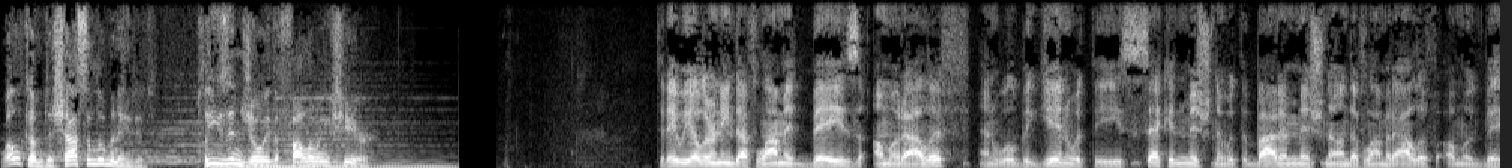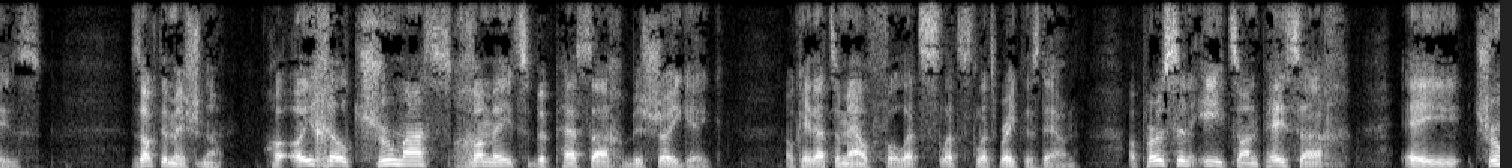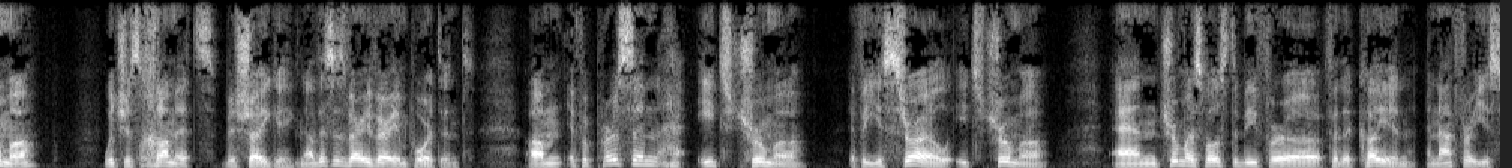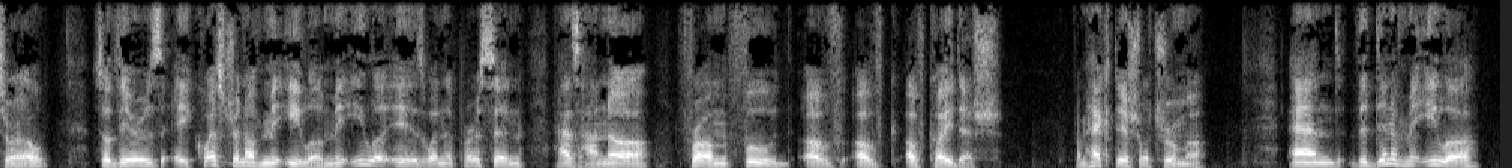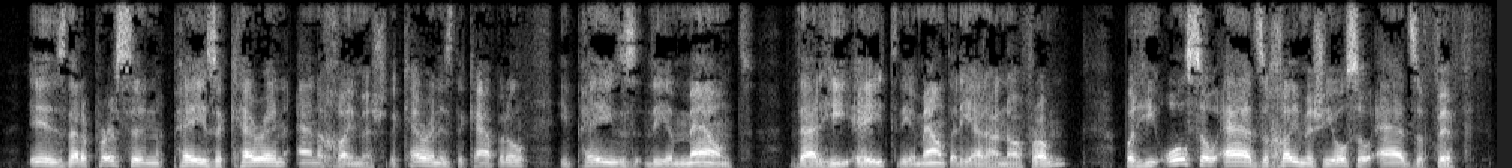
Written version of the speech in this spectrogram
Welcome to Shas Illuminated. Please enjoy the following shir. Today we are learning Daf Lamed Beis Amud Aleph, and we'll begin with the second Mishnah, with the bottom Mishnah on Daf Lamed Aleph Amud Beis. Zok the Mishnah, Ha'oichel trumas chometz bepesach b'shoigeg. Okay, that's a mouthful. Let's let's let's break this down. A person eats on Pesach a truma, which is chametz b'shoigeg. Now, this is very, very important. Um, if a person ha- eats truma, if a Yisrael eats truma, and truma is supposed to be for a, for the kohen and not for Yisrael, so there's a question of me'ila. Me'ila is when a person has hana from food of of of kodesh, from hektish or truma. And the din of Me'ila is that a person pays a keren and a chaimish. The keren is the capital. He pays the amount that he ate, the amount that he had hana from, but he also adds a chaimish, he also adds a fifth.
